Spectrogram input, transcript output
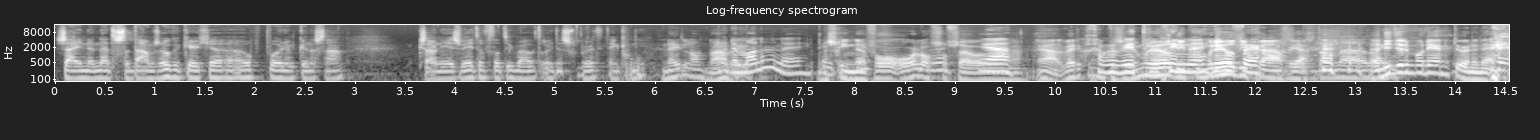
zijn, net als de dames ook een keertje op het podium kunnen staan. Ik zou niet eens weten of dat überhaupt ooit is gebeurd. Ik denk het niet. Nederland? Nou, de mannen? Nee. Misschien uh, voor oorlogs nee. of zo. Ja, uh, ja dat weet ik Gaan niet. we weer moet heel diep, in, moet heel diep graven. Ja. Dus dan, uh, lijkt... niet in het moderne turnen, nee.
